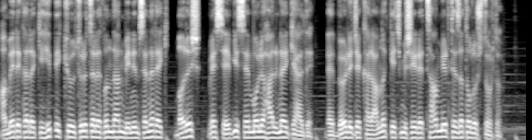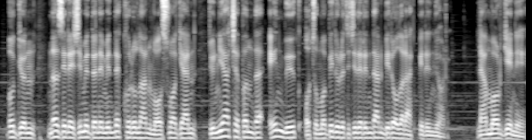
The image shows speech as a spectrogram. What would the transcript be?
Amerika'daki hippie kültürü tarafından benimsenerek barış ve sevgi sembolü haline geldi ve böylece karanlık geçmişiyle tam bir tezat oluşturdu. Bugün Nazi rejimi döneminde kurulan Volkswagen, dünya çapında en büyük otomobil üreticilerinden biri olarak biliniyor. Lamborghini,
